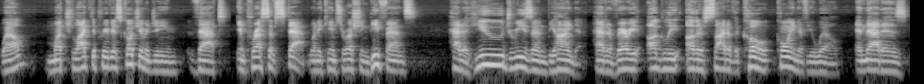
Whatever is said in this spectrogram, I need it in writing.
Well, much like the previous coaching regime, that impressive stat when it came to rushing defense had a huge reason behind it, had a very ugly other side of the co- coin, if you will, and that is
